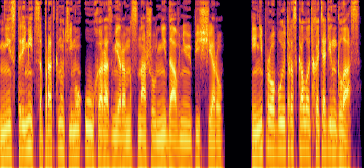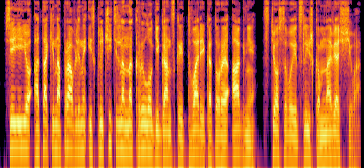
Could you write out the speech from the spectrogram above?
Не стремится проткнуть ему ухо размером с нашу недавнюю пещеру. И не пробует расколоть хоть один глаз. Все ее атаки направлены исключительно на крыло гигантской твари, которая Агни стесывает слишком навязчиво.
